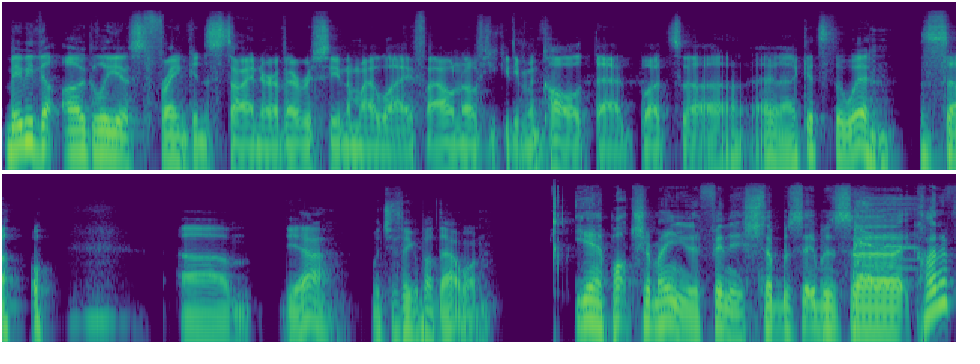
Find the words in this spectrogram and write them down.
maybe the ugliest Frankensteiner I've ever seen in my life. I don't know if you could even call it that, but uh, that gets the win. So, um, yeah, what do you think about that one? Yeah, Botchamania, the finish. That was it. Was uh, kind of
